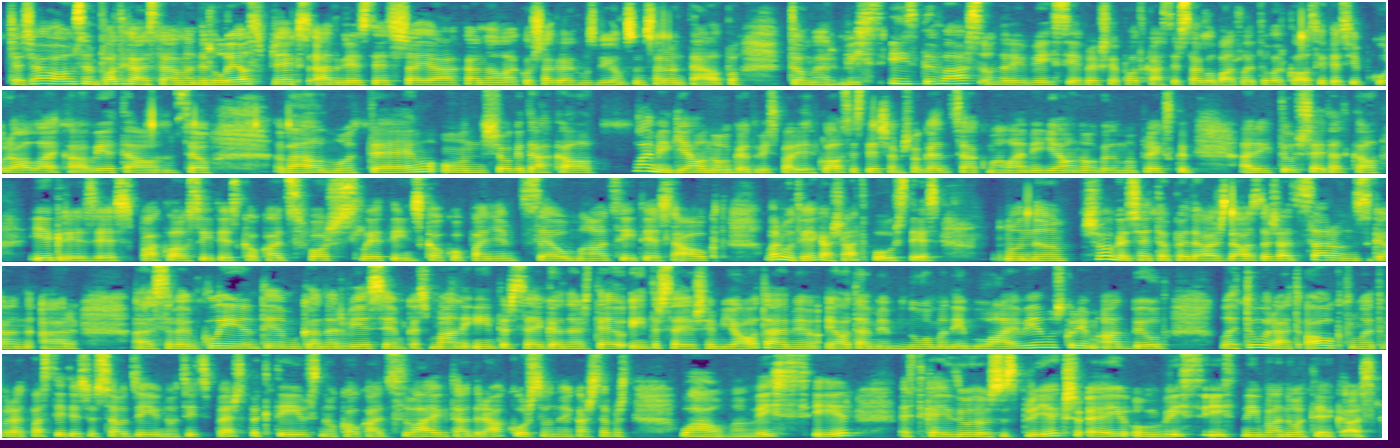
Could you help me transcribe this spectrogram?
Čau, čau, Omsam podkāstā. Man ir liels prieks atgriezties šajā kanālā, kurš agrāk mums bija Omsam saruna telpa. Tomēr viss izdevās, un arī visi iepriekšējie podkāsti ir saglabāti, lai to var klausīties jebkurā laikā, vietā un sev vēlamo tēmu. Un šogad atkal Laimīgi jauno gadu vispār, ja klausies tiešām šo gadu sākumā, laimīgi jauno gadu. Man prieks, ka arī tu šeit atkal iegriezies, paklausīties kaut kādas foršas lietiņas, kaut ko paņemt sev, mācīties, augt, varbūt vienkārši atpūsties. Un uh, šogad šeit tev piedāvāšu daudz dažādas sarunas gan ar uh, saviem klientiem, gan ar viesiem, kas mani interesē, gan ar tevi interesējošiem jautājumiem, jautājumiem no maniem laiviem, uz kuriem atbild, lai tu varētu augt un lai tu varētu pastīties uz savu dzīvi no citas perspektīvas, no kaut kādas svaiga tāda rakursa un vienkārši saprast, wow, man viss ir, es tikai dodos uz priekšu, eju un viss īstenībā notiekās.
